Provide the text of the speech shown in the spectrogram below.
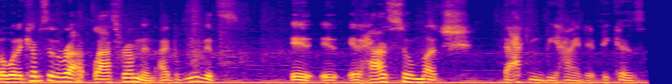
But when it comes to the Last Remnant, I believe it's it, it it has so much backing behind it because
